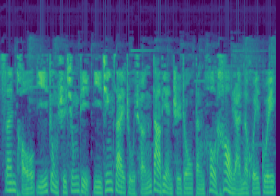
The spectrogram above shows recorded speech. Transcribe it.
三头一众师兄弟已经在主城大殿之中等候浩然的回归，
